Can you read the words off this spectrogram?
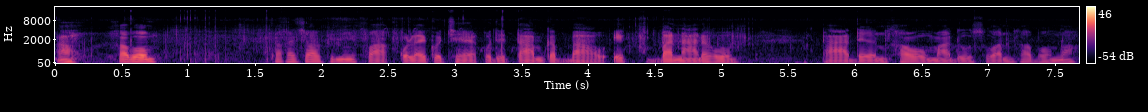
เอาครับผม ถ้าใครชอบคลิปนี้ฝากกดไลค์กดแชร์กดติดตามกับบ่าวเอ็กบ้านนาด้วยครับผม พาเดินเข้ามาดูสวนครับผมเนาะ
